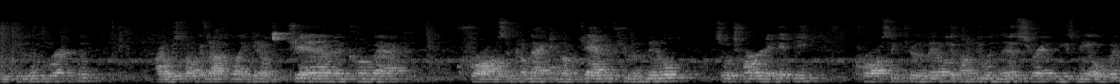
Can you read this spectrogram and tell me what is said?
do them correctly. I always talk about like, you know, jab and come back, cross and come back, and I'm jabbing through the middle, so it's harder to hit me. Crossing through the middle, if I'm doing this, right, it leaves me open.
